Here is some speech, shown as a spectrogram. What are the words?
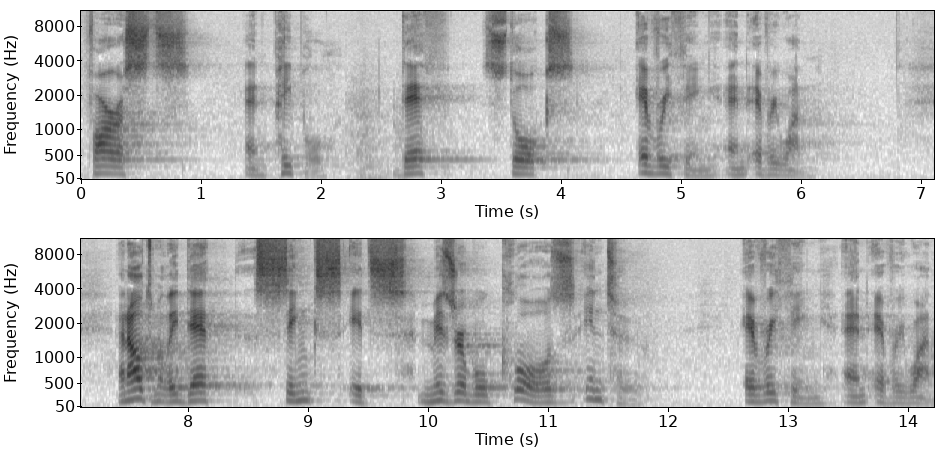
forests and people, death stalks everything and everyone. And ultimately, death sinks its miserable claws into everything and everyone.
